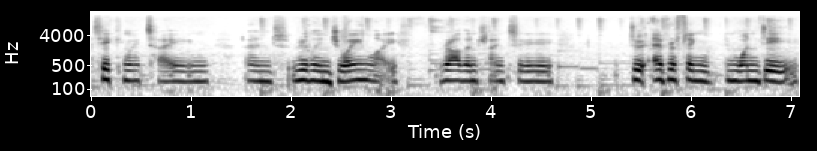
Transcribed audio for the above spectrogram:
taking my time and really enjoying life rather than trying to do everything in one day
